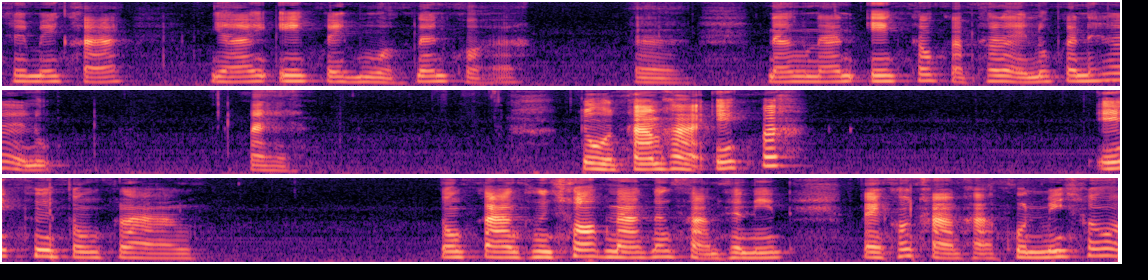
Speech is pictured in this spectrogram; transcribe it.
ใช่ไหมคะ ย้าย x ไปบวกด้านขวา อ่าดังนั้น x เท่ากับเท่าไหร่ลูกกันได้เท่าไหร่ลูกแปดโจทย์ถามหา x ปะ x คือตรงกลาง ตรงกลางคือชอบน้ำทั้งสามชนิด แต่เขาถามหาคนไม่ชอบ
